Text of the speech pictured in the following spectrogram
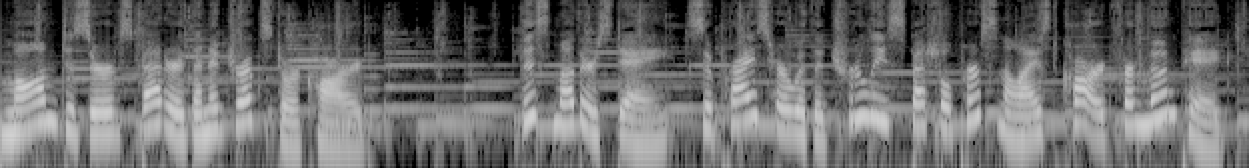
Mom deserves better than a drugstore card. This Mother's Day, surprise her with a truly special personalized card from Moonpig.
